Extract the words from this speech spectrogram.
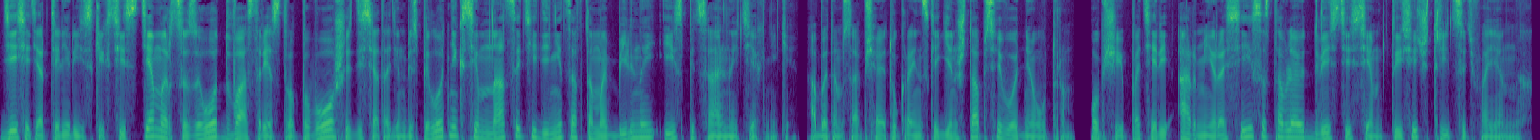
10 артиллерийских систем РСЗО, 2 средства ПВО, 61 беспилотник, 17 единиц автомобильной и специальной техники. Об этом сообщает украинский генштаб сегодня утром. Общие потери армии России составляют 207 тысяч 30 военных.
